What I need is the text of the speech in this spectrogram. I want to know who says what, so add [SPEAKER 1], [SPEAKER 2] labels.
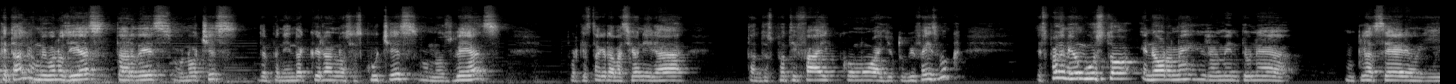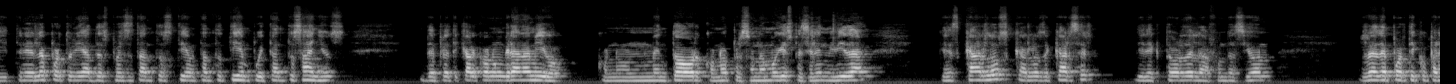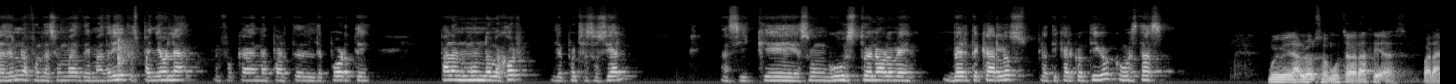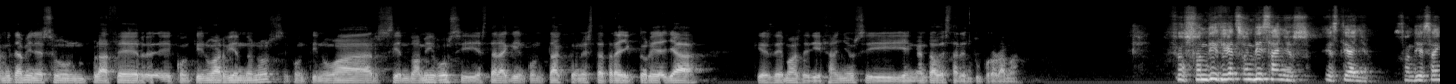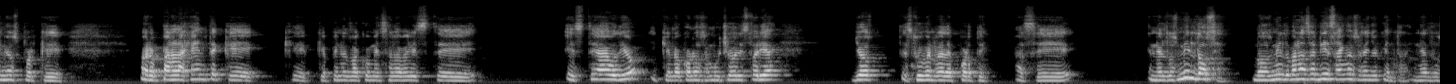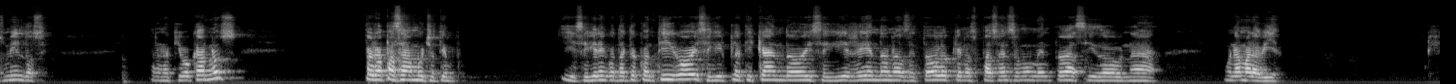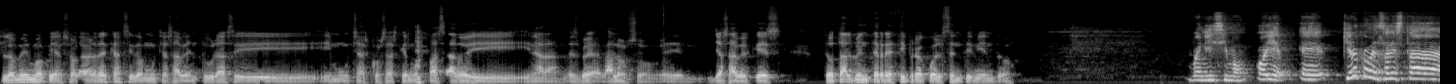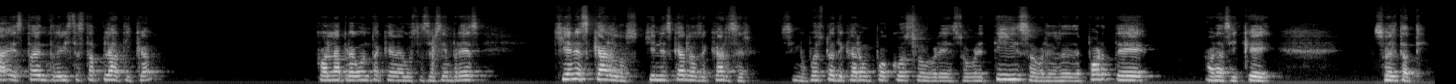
[SPEAKER 1] ¿qué tal? Muy buenos días, tardes o noches, dependiendo a qué hora nos escuches o nos veas, porque esta grabación irá tanto a Spotify como a YouTube y Facebook. Es para mí un gusto enorme, realmente una, un placer y tener la oportunidad después de tantos, tanto tiempo y tantos años de platicar con un gran amigo, con un mentor, con una persona muy especial en mi vida, que es Carlos, Carlos de Cárcer, director de la Fundación Red Deporte y Cooperación, una fundación más de Madrid, española, enfocada en la parte del deporte para un mundo mejor, deporte social. Así que es un gusto enorme verte, Carlos, platicar contigo. ¿Cómo estás?
[SPEAKER 2] Muy bien, Alonso, muchas gracias. Para mí también es un placer eh, continuar viéndonos, continuar siendo amigos y estar aquí en contacto en esta trayectoria ya que es de más de 10 años y encantado de estar en tu programa.
[SPEAKER 1] Son 10, son 10 años este año, son 10 años porque, bueno, para la gente que, que, que, apenas va a comenzar a ver este, este audio y que no conoce mucho de la historia, yo estuve en Red Deporte hace, en el 2012, 2000, van a ser 10 años el año que entra, en el 2012, para no equivocarnos, pero ha pasado mucho tiempo. Y seguir en contacto contigo y seguir platicando y seguir riéndonos de todo lo que nos pasó en su momento ha sido una, una maravilla.
[SPEAKER 2] Lo mismo pienso, la verdad es que han sido muchas aventuras y, muchas cosas que hemos pasado y, nada, Alonso, eh, ya sabes que es totalmente recíproco el sentimiento.
[SPEAKER 1] Buenísimo. Oye, eh, quiero comenzar esta, esta entrevista, esta plática, con la pregunta que me gusta hacer siempre es, ¿quién es Carlos? ¿Quién es Carlos de Cárcer? Si me puedes platicar un poco sobre, sobre ti, sobre el deporte, ahora sí que suéltate.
